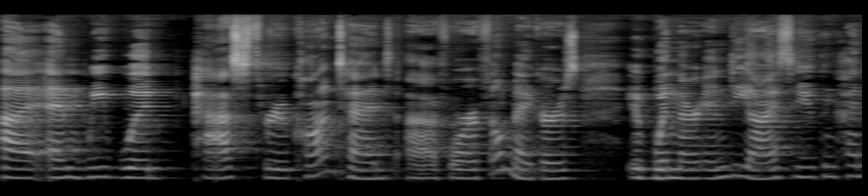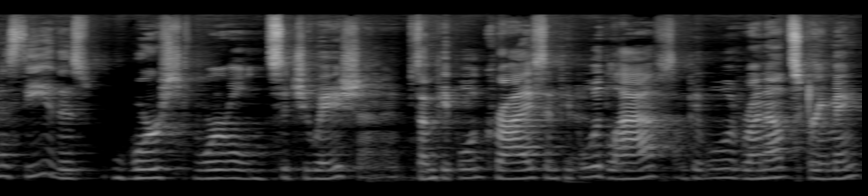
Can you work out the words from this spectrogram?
uh, and we would pass through content uh, for our filmmakers when they're in DI, so you can kind of see this worst world situation. And some people would cry, some people would laugh, some people would run out screaming.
